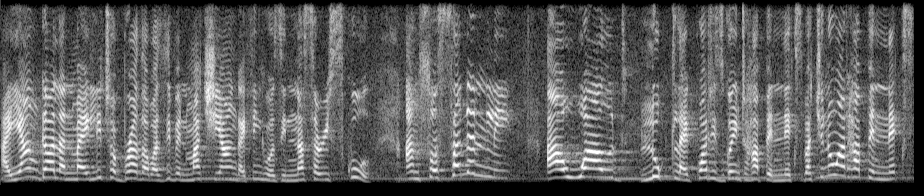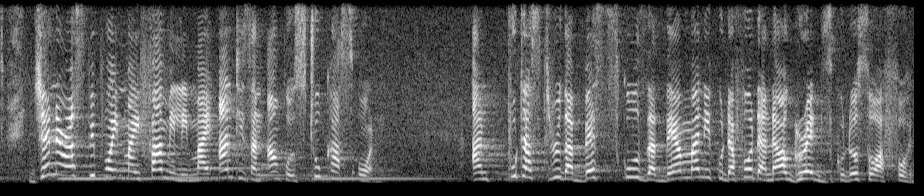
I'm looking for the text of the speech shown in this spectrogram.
A young girl, and my little brother was even much younger. I think he was in nursery school. And so suddenly, our world looked like what is going to happen next. But you know what happened next? Generous people in my family, my aunties and uncles, took us on and put us through the best schools that their money could afford and our grades could also afford.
